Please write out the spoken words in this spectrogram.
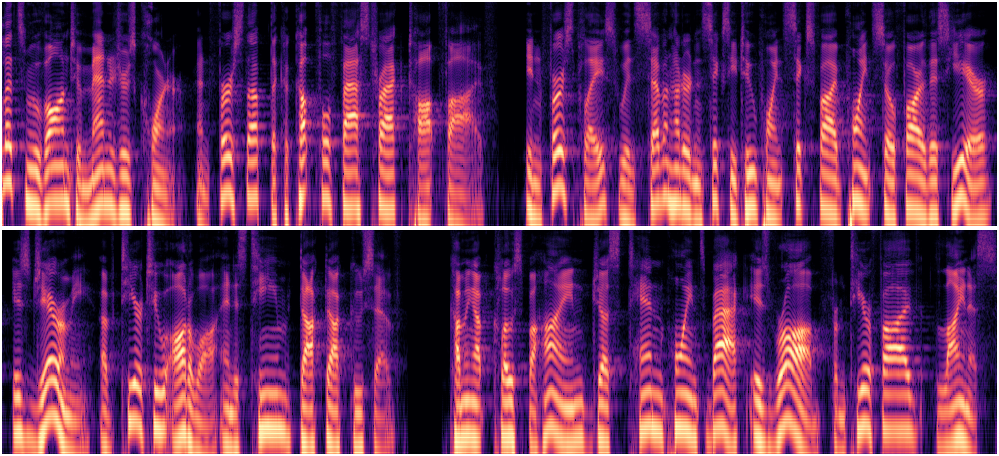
Let's move on to Manager's Corner, and first up, the Cupful Fast Track Top 5. In first place, with 762.65 points so far this year, is Jeremy of Tier 2 Ottawa and his team Dach Dach Gusev. Coming up close behind, just 10 points back, is Rob from Tier 5 Linus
